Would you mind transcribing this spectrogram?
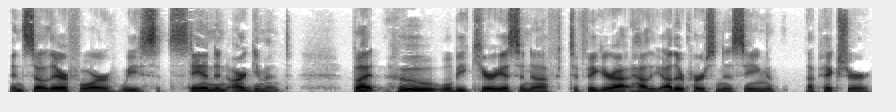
And so, therefore, we stand in argument. But who will be curious enough to figure out how the other person is seeing a, picture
